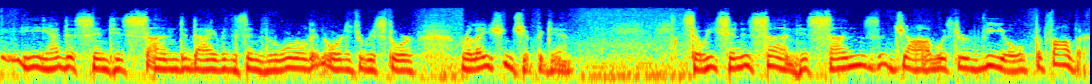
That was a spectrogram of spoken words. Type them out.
he had to send his son to die for the sins of the world in order to restore relationship again. So he sent his son. His son's job was to reveal the Father.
